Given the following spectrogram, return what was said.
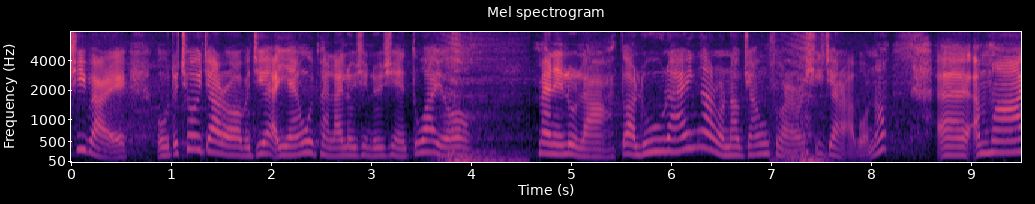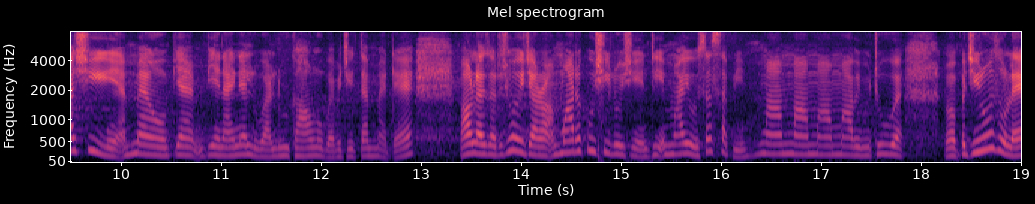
ရှိပါတယ်ဟိုတချို့ကြတော့ပကြီးကအရန်ဝေဖန်လိုက်လို့ရှရင်လို့ရှရင် तू ကရော မှန်တယ်လို့လားသူကလူတိုင်းကတော့နောက်ကျောင်းဆိုတာတော့ရှိကြတာပေါ့နော်အဲအမှားရှိရင်အမှန်ကိုပြန်ပြင်နိုင်တဲ့လူကလူကောင်းလို့ပဲပကြီးတတ်မှတ်တယ်ဘာလို့လဲဆိုတော့တချို့ကြီးကြတော့အမှားတစ်ခုရှိလို့ရှိရင်ဒီအမှားကိုဆက်ဆက်ပြီးမှားမှားမှားမှားပြီးမထူးပဲပကြီးတို့ဆိုလဲ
